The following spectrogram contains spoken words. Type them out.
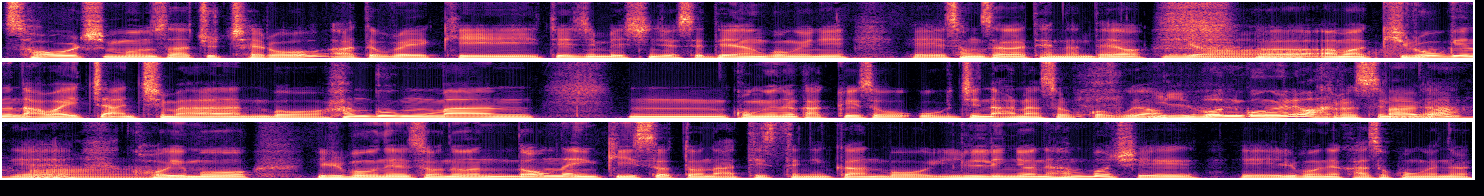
서울신문사 주최로 아트 블래키 재즈 메신저스의 내한 공연이 예, 성사가 됐는데요. 어, 아마 기록에는 나와 있지 않지만 뭐 한국만 음, 공연을 갖기 위해서 오진 않았을 거고요. 일본 공연에 왔다가 그렇습니다. 예. 아. 거의 뭐 일본에서는 너무나 인기 있었던 아티스트니까 뭐 1, 2년에 한 번씩 예, 일본에 가서 공연을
